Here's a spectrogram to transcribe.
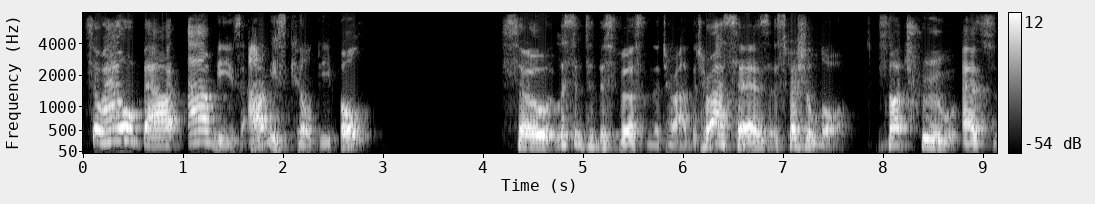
So how about armies? Armies kill people. So listen to this verse in the Torah. The Torah says a special law. It's not true as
